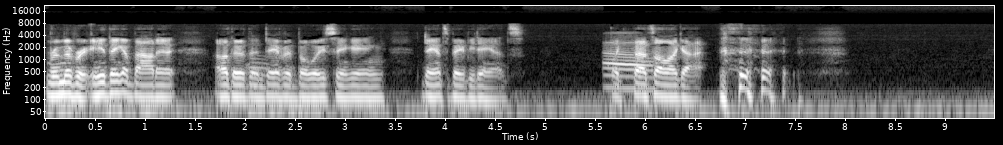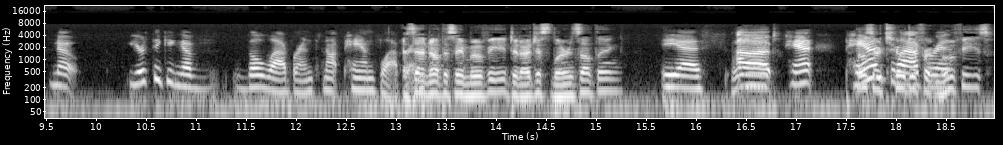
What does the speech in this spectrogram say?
remember anything about it other than Oh. David Bowie singing "Dance Baby Dance." Like that's Uh, all I got. No, you're thinking of the Labyrinth, not Pan's Labyrinth. Is that not the same movie? Did I just learn something? Yes. Uh, Pan, Pan's Those are two Labyrinth. different movies.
